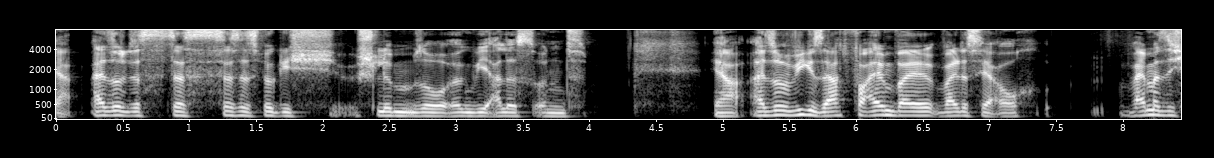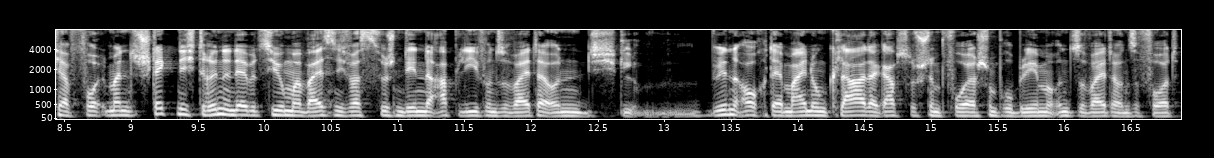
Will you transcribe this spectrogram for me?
Ja, also das, das, das ist wirklich schlimm, so irgendwie alles. Und ja, also wie gesagt, vor allem, weil, weil das ja auch, weil man sich ja vor, man steckt nicht drin in der Beziehung, man weiß nicht, was zwischen denen da ablief und so weiter. Und ich bin auch der Meinung, klar, da gab es bestimmt vorher schon Probleme und so weiter und so fort.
